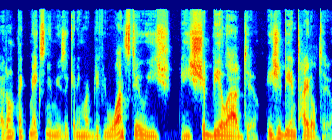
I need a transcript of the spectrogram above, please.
I don't think makes new music anymore, but if he wants to, he sh- he should be allowed to. He should be entitled to.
